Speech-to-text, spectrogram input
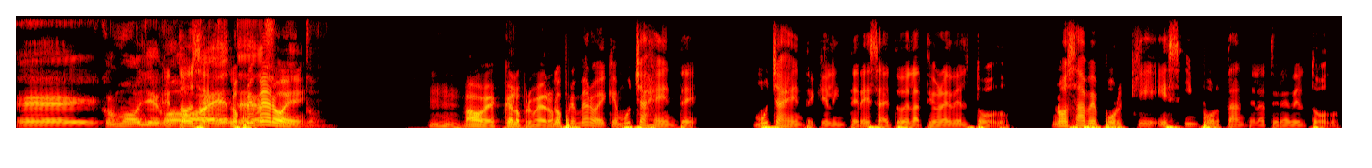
eh, cómo llegó a este lo primero es... Vamos a ver, ¿qué es lo primero? Lo primero es que mucha gente, mucha gente que le interesa esto de la teoría del todo, no sabe por qué es importante la teoría del todo.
